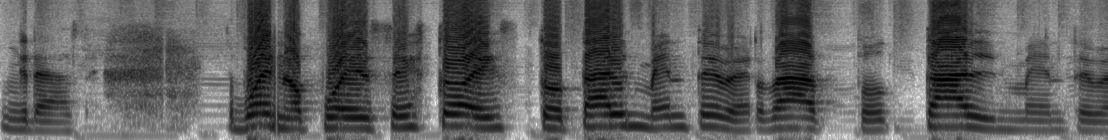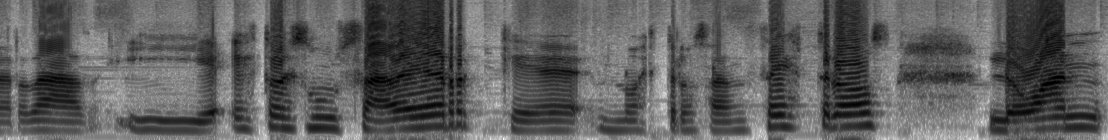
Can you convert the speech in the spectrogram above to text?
Gracias. Bueno, pues esto es totalmente verdad, totalmente verdad. Y esto es un saber que nuestros ancestros lo han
